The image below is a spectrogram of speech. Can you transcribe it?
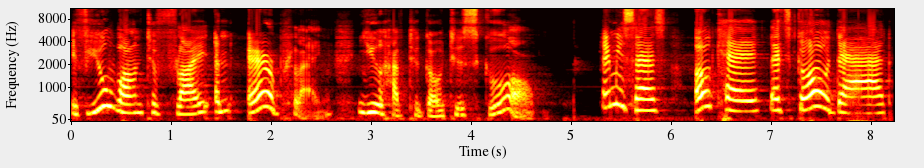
if you want to fly an airplane, you have to go to school. Amy says, Okay, let's go, Dad.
